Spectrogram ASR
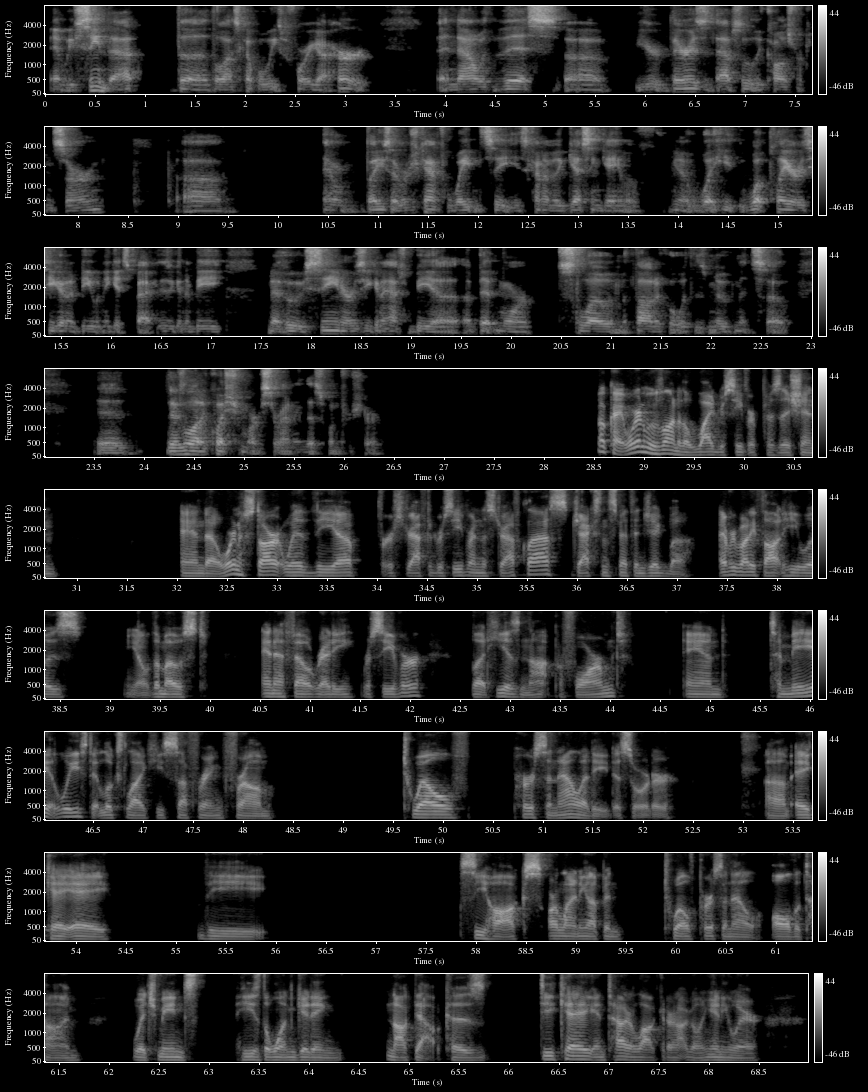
And we've seen that the the last couple weeks before he got hurt. And now with this, uh, you're there is absolutely cause for concern. Uh, and like you said, we're just gonna have to wait and see. It's kind of a guessing game of you know what he what player is he going to be when he gets back? Is he going to be you know who we've seen, or is he going to have to be a, a bit more slow and methodical with his movements? So uh, there's a lot of question marks surrounding this one for sure. Okay, we're going to move on to the wide receiver position. And uh, we're going to start with the uh, first drafted receiver in this draft class, Jackson Smith-Njigba. Everybody thought he was, you know, the most NFL ready receiver, but he has not performed. And to me, at least, it looks like he's suffering from 12 personality disorder, um, aka the Seahawks are lining up in 12 personnel all the time, which means he's the one getting knocked out because DK and Tyler Lockett are not going anywhere.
